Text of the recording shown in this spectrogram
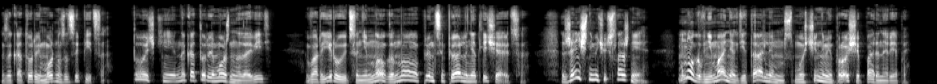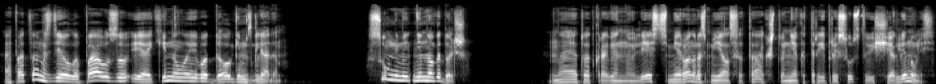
за которые можно зацепиться. Точки, на которые можно надавить. Варьируются немного, но принципиально не отличаются. С женщинами чуть сложнее. Много внимания к деталям, с мужчинами проще пареной репы. А потом сделала паузу и окинула его долгим взглядом. С умными немного дольше. На эту откровенную лесть Мирон рассмеялся так, что некоторые присутствующие оглянулись.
